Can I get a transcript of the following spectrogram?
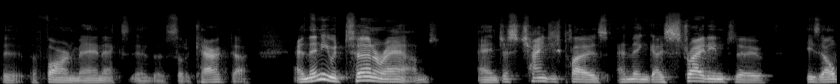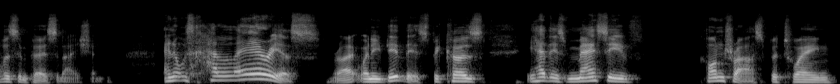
the, the foreign man, uh, the sort of character, and then he would turn around and just change his clothes and then go straight into his Elvis impersonation. And it was hilarious, right, when he did this because he had this massive contrast between,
